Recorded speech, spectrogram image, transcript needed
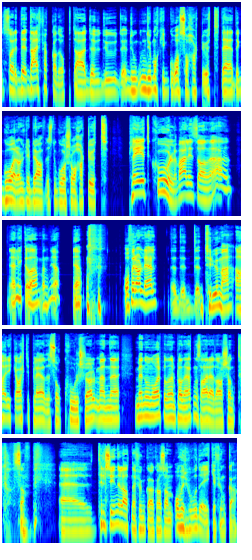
sorry, der fucka du opp. Der, du, du, du, må ikke gå så hardt ut. Det, det, går aldri bra hvis du går så hardt ut. Play it cool. Vær litt sånn ja, jeg liker det, men ja. ja. Og for all del, tro meg, jeg har ikke alltid playa det så cool sjøl, men eh, med noen år på denne planeten så har jeg da skjønt hva som eh, tilsynelatende funka, og hva som overhodet ikke funka.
